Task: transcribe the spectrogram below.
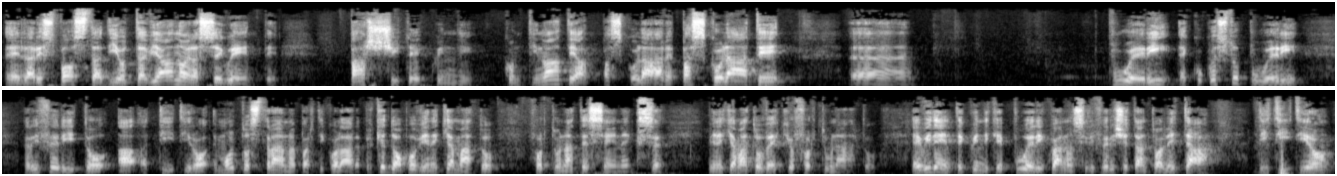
eh, la risposta di Ottaviano è la seguente, pascite, quindi continuate a pascolare, pascolate eh, pueri, ecco questo pueri riferito a Titiro è molto strano e particolare perché dopo viene chiamato Fortunate Senex, viene chiamato vecchio fortunato. È evidente quindi che Pueri qua non si riferisce tanto all'età di Titiro,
